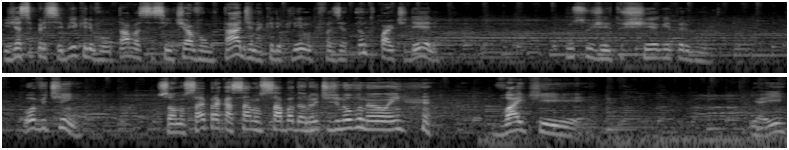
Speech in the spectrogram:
e já se percebia que ele voltava a se sentir à vontade naquele clima que fazia tanto parte dele, um sujeito chega e pergunta: Ô Vitinho, só não sai para caçar num sábado à noite de novo, não, hein? Vai que. E aí?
